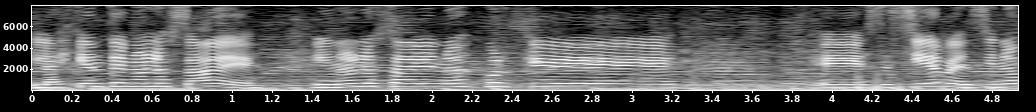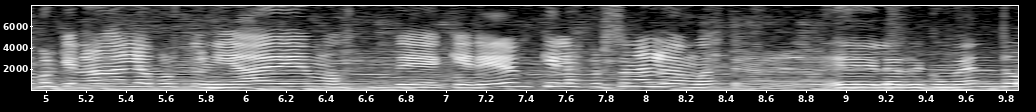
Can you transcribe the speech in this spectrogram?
la gente no lo sabe. Y no lo sabe no es porque se cierren, sino porque no dan la oportunidad de querer que las personas lo demuestren. Eh, les recomiendo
